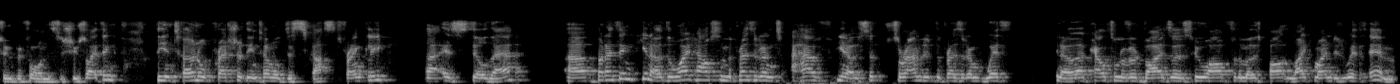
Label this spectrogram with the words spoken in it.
to before on this issue. So I think the internal pressure, the internal disgust, frankly, uh, is still there. Uh, but I think you know the White House and the president have you know su surrounded the president with you know a council of advisors who are for the most part like-minded with him.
